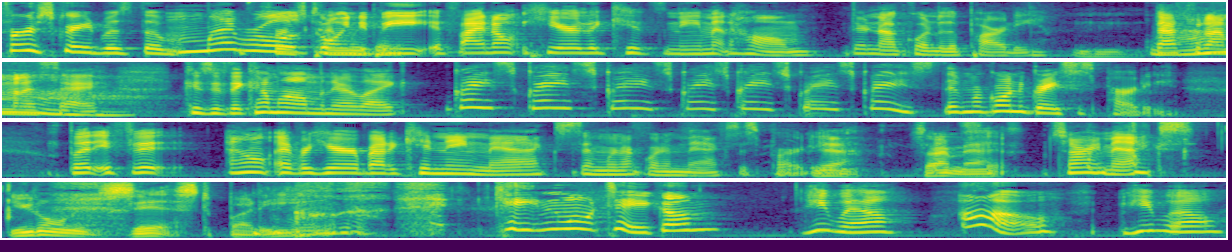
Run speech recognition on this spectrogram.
First grade was the My rule is first time going to be if I don't hear the kid's name at home, they're not going to the party. Mm-hmm. That's what I'm going to say. Because if they come home and they're like, Grace, Grace, Grace, Grace, Grace, Grace, Grace, then we're going to Grace's party. But if it, I don't ever hear about a kid named Max, then we're not going to Max's party. Yeah. Sorry, That's Max. it. Sorry, Max. You don't exist, buddy. Caton won't take him. He will. Oh, He will.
